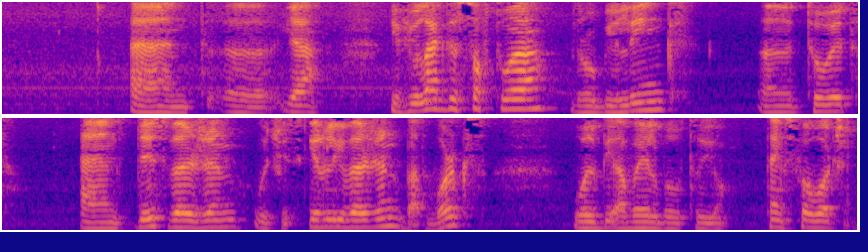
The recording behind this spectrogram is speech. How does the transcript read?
And uh, yeah, if you like the software, there will be a link uh, to it and this version which is early version but works will be available to you thanks for watching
